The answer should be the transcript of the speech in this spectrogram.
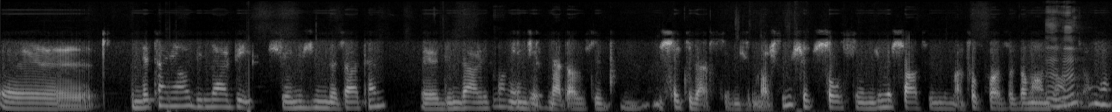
e, Netanyahu dindar değil. Siyonizmde zaten e, dindarlıktan önce yani daha doğrusu seküler siyonizm başladı. Sol siyonizm ve sağ siyonizm var. Çok fazla zamanda ama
